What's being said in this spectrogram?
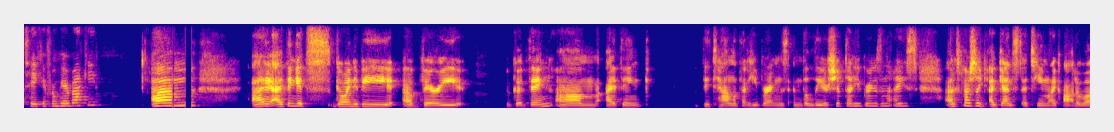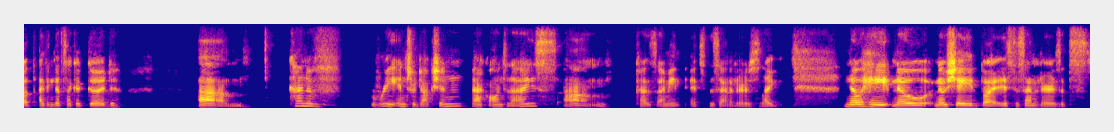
to take it from here, Becky? Um, I I think it's going to be a very good thing. Um, I think the talent that he brings and the leadership that he brings on the ice, especially against a team like Ottawa, I think that's like a good um kind of reintroduction back onto the ice. Um, because I mean it's the Senators. Like no hate, no no shade, but it's the Senators. It's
